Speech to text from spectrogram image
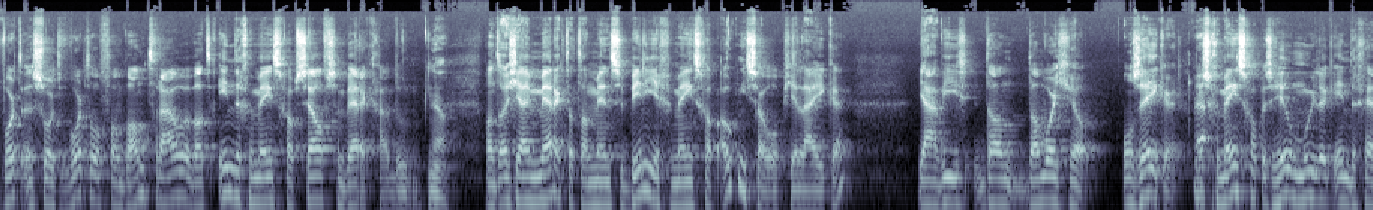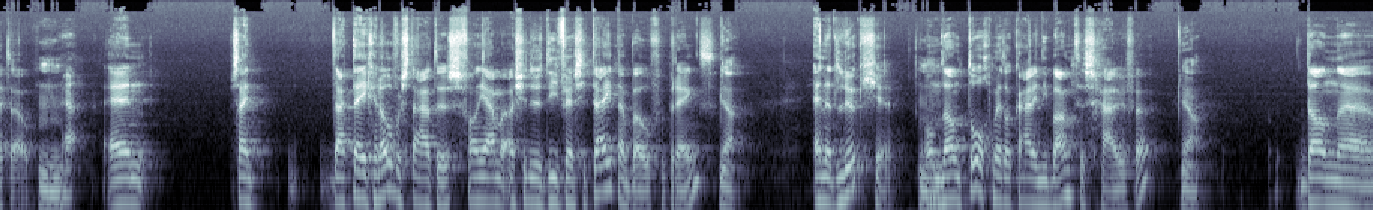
wordt een soort wortel van wantrouwen... wat in de gemeenschap zelf zijn werk gaat doen. Ja. Want als jij merkt dat dan mensen binnen je gemeenschap ook niet zo op je lijken ja, wie is, dan, dan word je onzeker. Dus gemeenschap is heel moeilijk in de ghetto. Mm. Ja. En zijn, daar tegenover staat dus van ja, maar als je dus diversiteit naar boven brengt. Ja. En het lukt je mm. om dan toch met elkaar in die bank te schuiven. Ja. Dan uh,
